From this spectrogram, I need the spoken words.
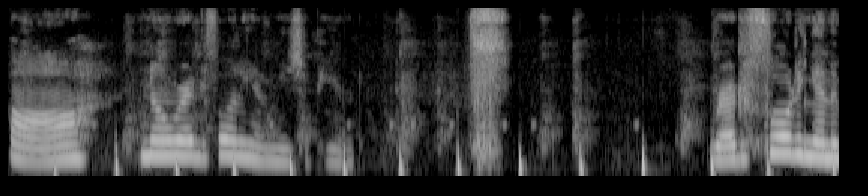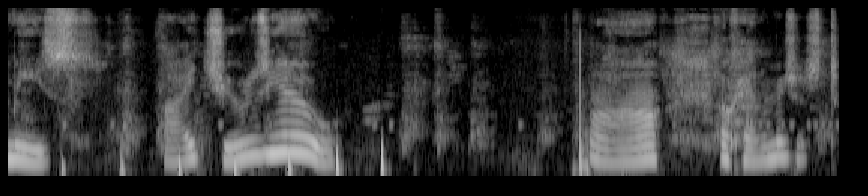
Ah, no red floating enemies appeared. Red floating enemies. I choose you. Ah, okay, let me just.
